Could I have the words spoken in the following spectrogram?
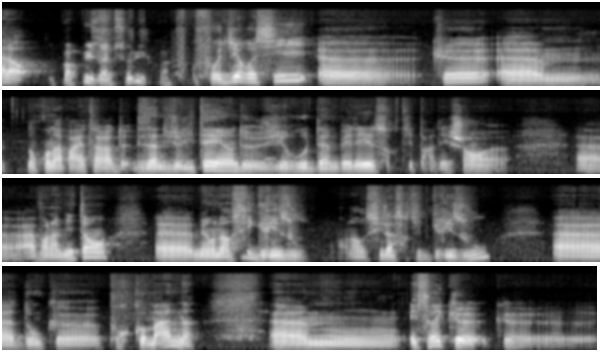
alors, encore plus absolue. Il faut dire aussi euh, que, euh, donc on a parlé tout à l'heure des individualités, hein, de Giroud, Dembélé, sorti par Deschamps euh, avant la mi-temps, mais on a aussi Grisou. On a aussi la sortie de Grisou. donc pour Coman et c'est vrai que, que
